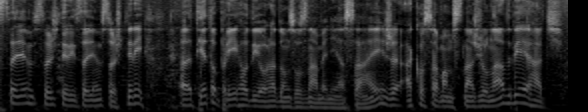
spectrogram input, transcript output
704 704 tieto príhody ohľadom zoznámenia sa, hej, že ako sa vám snažil nadbiehať.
